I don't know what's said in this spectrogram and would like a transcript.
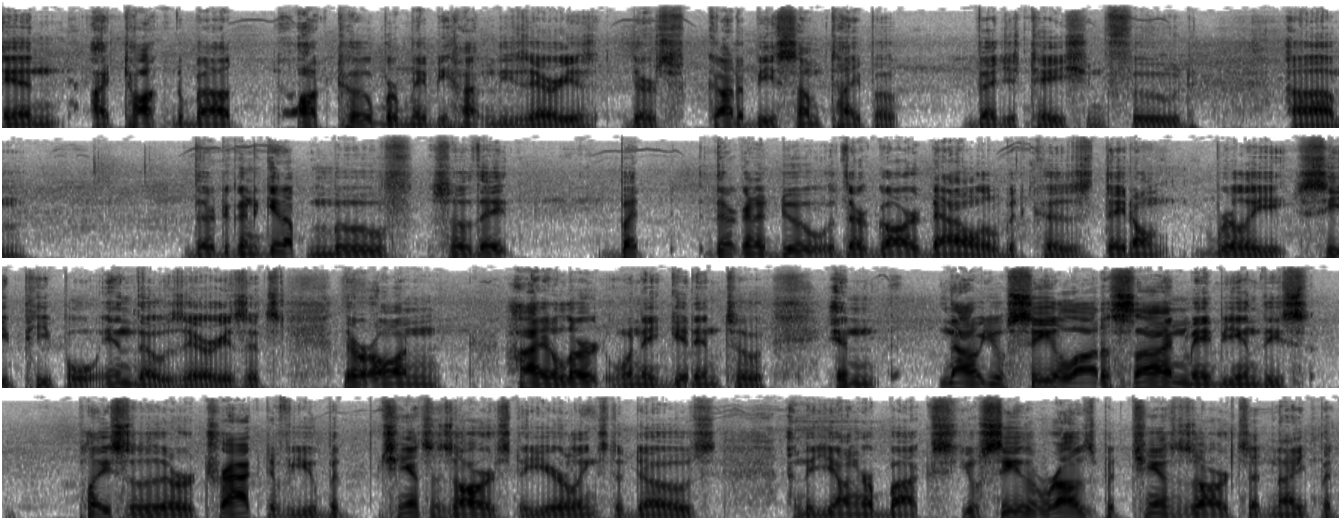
And I talked about October, maybe hunting these areas. There's got to be some type of vegetation, food. Um, they're going to get up and move. So they, but they're going to do it with their guard down a little bit because they don't really see people in those areas. It's they're on high alert when they get into. And now you'll see a lot of sign maybe in these places that are attractive to you, but chances are it's the yearlings, the does, and the younger bucks. You'll see the rubs, but chances are it's at night. But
